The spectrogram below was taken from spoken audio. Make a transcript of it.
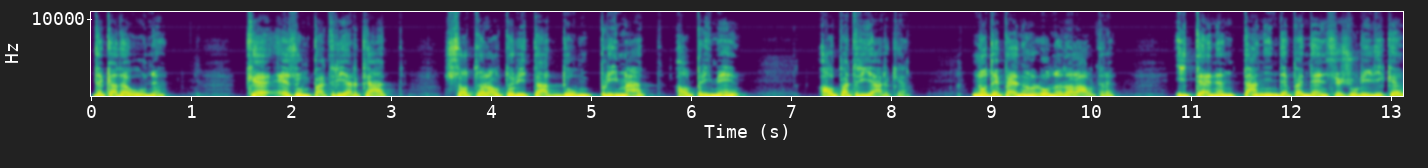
de cada una, que és un patriarcat sota l'autoritat d'un primat, el primer, el patriarca. No depenen l'una de l'altra i tenen tant independència jurídica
